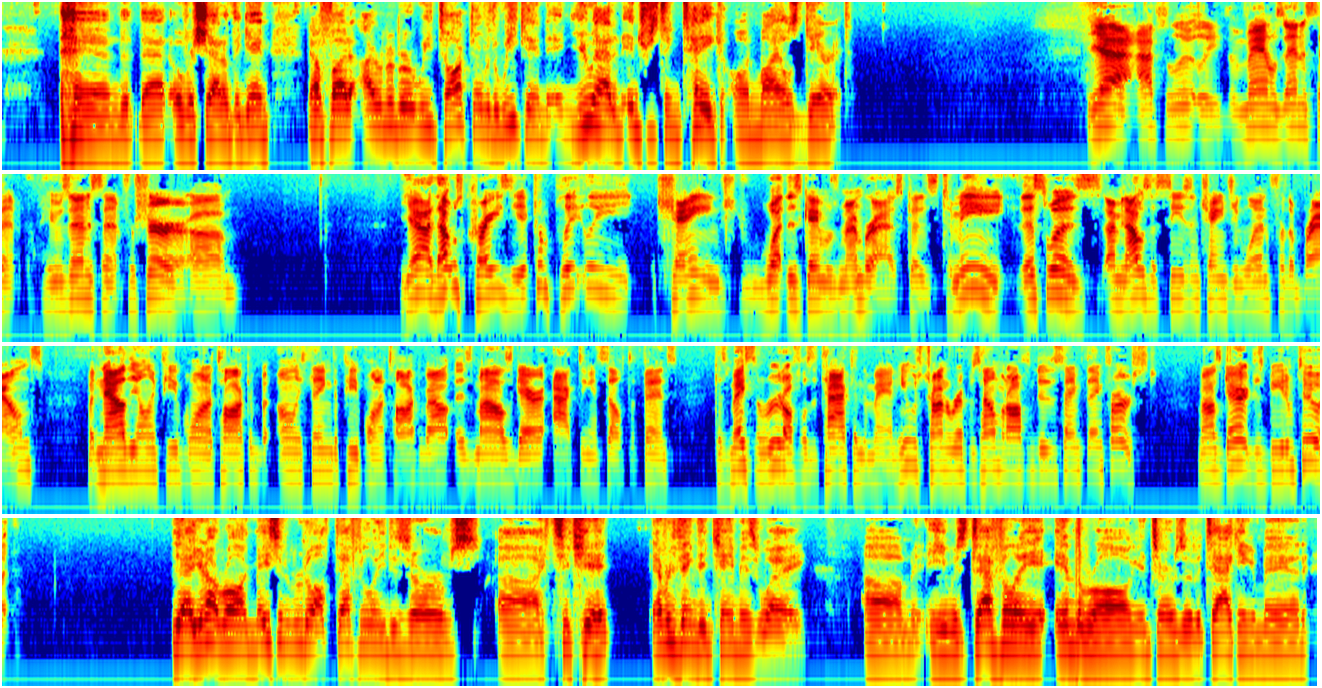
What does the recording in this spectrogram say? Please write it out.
and that overshadowed the game. Now, Fudd, I remember we talked over the weekend, and you had an interesting take on Myles Garrett. Yeah, absolutely. The man was innocent. He was innocent for sure. Um, yeah, that was crazy. It completely changed what this game was remembered as. Because to me, this was, I mean, that was a season changing win for the Browns. But now the only people want to talk about, only thing the people want to talk about is Myles Garrett acting in self defense because Mason Rudolph was attacking the man. He was trying to rip his helmet off and do the same thing first. Myles Garrett just beat him to it. Yeah, you're not wrong. Mason Rudolph definitely deserves uh, to get everything that came his way. Um, he was definitely in the wrong in terms of attacking a man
